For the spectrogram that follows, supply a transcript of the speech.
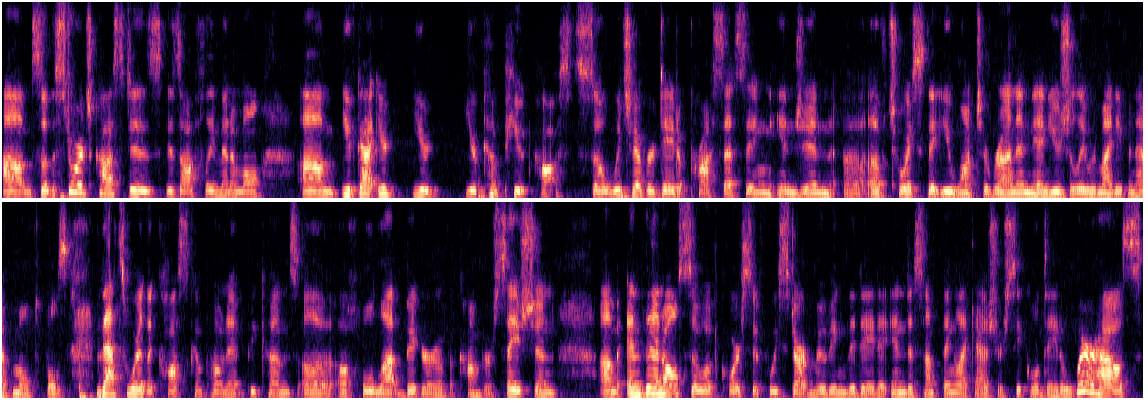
Um, so the storage cost is is awfully minimal. Um, you've got your your your compute costs. So whichever data processing engine uh, of choice that you want to run, and, and usually we might even have multiples. That's where the cost component becomes a, a whole lot bigger of a conversation. Um, and then also, of course, if we start moving the data into something like Azure SQL Data Warehouse,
